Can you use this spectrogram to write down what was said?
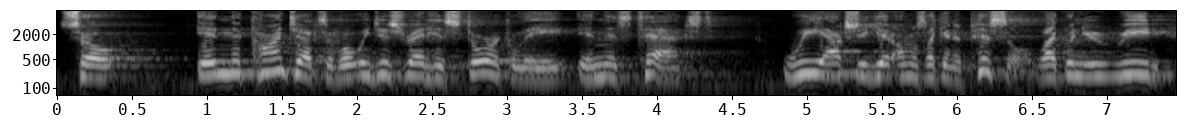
So, in the context of what we just read historically in this text, we actually get almost like an epistle. Like when you read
